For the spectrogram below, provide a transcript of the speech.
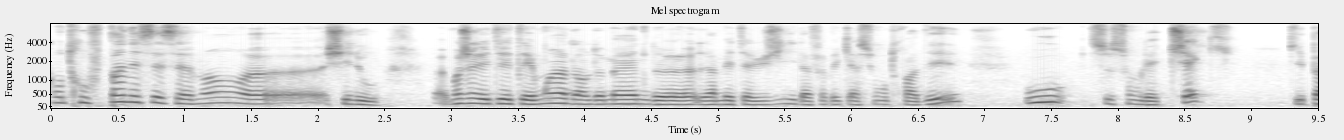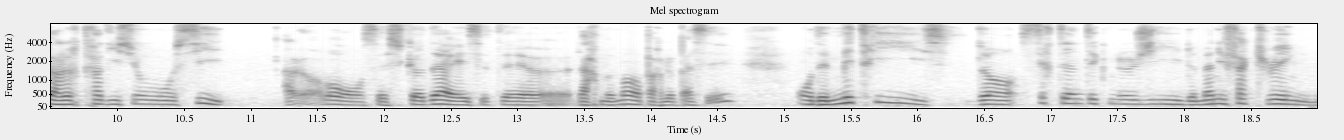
qu'on ne trouve pas nécessairement euh, chez nous. Euh, moi, j'ai été témoin dans le domaine de, la métallurgie et de la fabrication 3D, où ce sont les Tchèques qui, par leur tradition aussi, alors bon, c'est Skoda et c'était l'armement par le passé, ont des maîtrises dans certaines technologies de manufacturing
